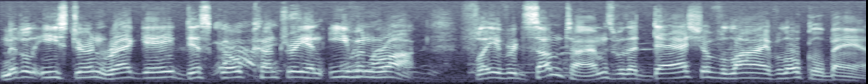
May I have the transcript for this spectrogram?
Middle Eastern, reggae, disco, country, and even rock, flavored sometimes with a dash of live local bands.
